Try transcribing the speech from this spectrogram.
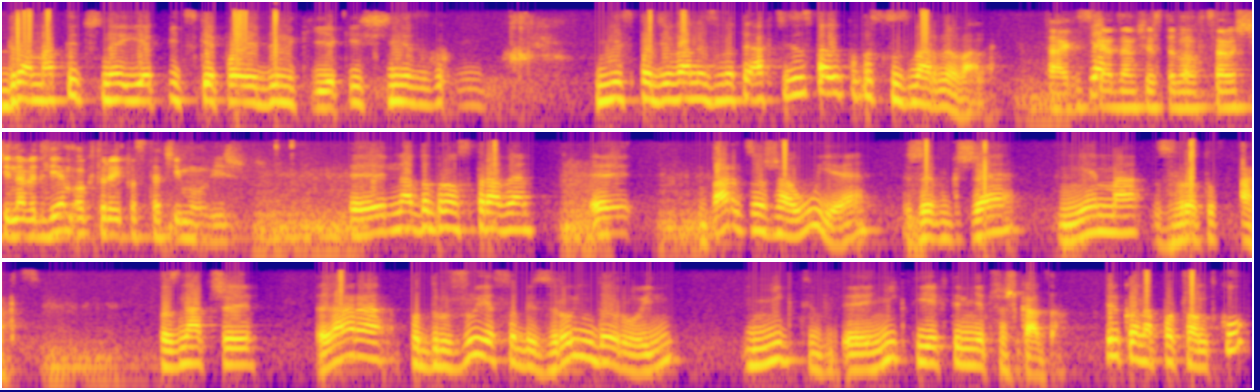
dramatyczne i epickie pojedynki, jakieś nie, niespodziewane zwroty akcji, zostały po prostu zmarnowane. Tak, zgadzam się z tobą w całości. Nawet wiem, o której postaci mówisz. Y, na dobrą sprawę, y, bardzo żałuję, że w grze nie ma zwrotów akcji. To znaczy, Lara podróżuje sobie z ruin do ruin, nikt, y, nikt jej w tym nie przeszkadza. Tylko na początku,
